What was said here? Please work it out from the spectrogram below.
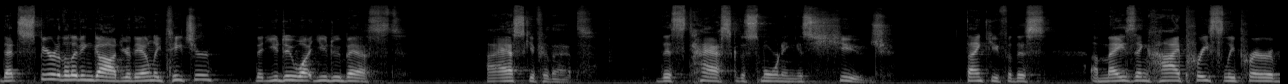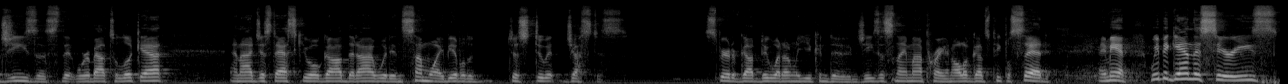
that Spirit of the living God, you're the only teacher that you do what you do best. I ask you for that. This task this morning is huge. Thank you for this amazing high priestly prayer of Jesus that we're about to look at. And I just ask you, oh God, that I would in some way be able to just do it justice. Spirit of God, do what only you can do. In Jesus' name I pray. And all of God's people said, Amen. Amen. We began this series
